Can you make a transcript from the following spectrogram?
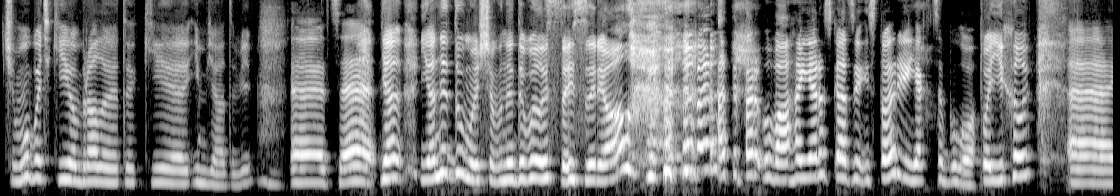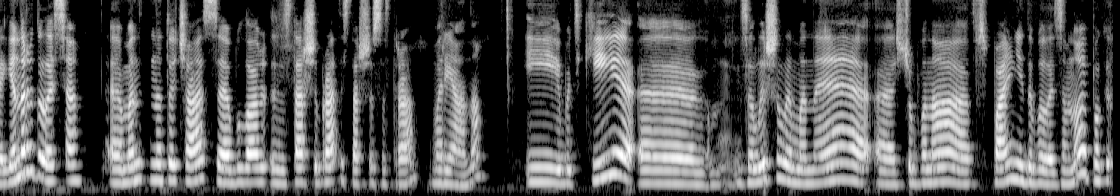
Чому батьки обрали таке ім'я тобі? Е, Це Я, я не думаю, що вони дивились цей серіал. тепер, а тепер увага. Я розказую історію, як це було. Поїхали. Е, я народилася. У мене на той час е, була е, старший брат і старша сестра Маріана. І батьки е, залишили мене, е, щоб вона в спальні дивилась за мною, поки,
